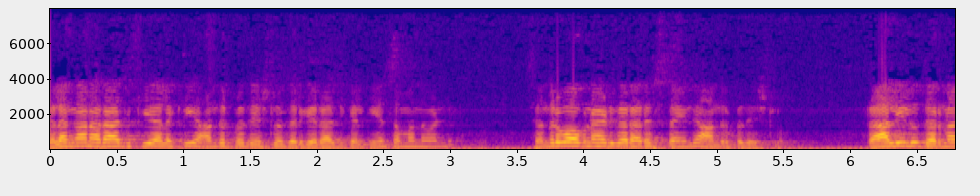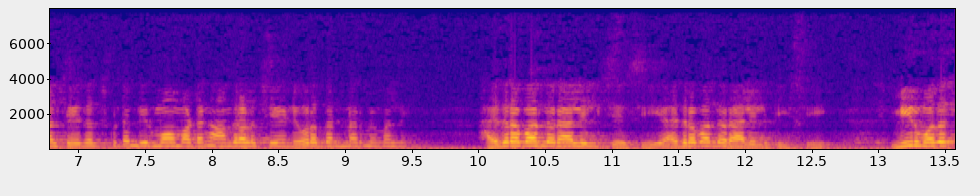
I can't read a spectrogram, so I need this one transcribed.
తెలంగాణ రాజకీయాలకి ఆంధ్రప్రదేశ్లో జరిగే రాజకీయాలకి ఏం సంబంధం అండి? చంద్రబాబు నాయుడు గారు అరెస్ట్ అయింది ఆంధ్రప్రదేశ్లో. ర్యాలీలు ధర్నాలు చేయదలుచుకుంటే నిర్మోహమాటంగా ఆంధ్రాలో చేయండి. ఎవరు అంటున్నారు మిమ్మల్ని? హైదరాబాద్లో ర్యాలీలు చేసి హైదరాబాద్లో ర్యాలీలు తీసి మీరు మొదలు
